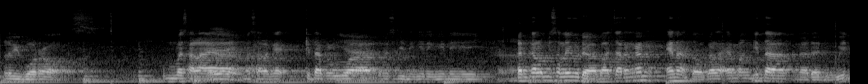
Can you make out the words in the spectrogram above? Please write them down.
lebih boros masalah Ya. masalah kayak kita keluar Ya. terus gini gini gini kan kalau misalnya udah pacaran kan enak tuh kalau emang kita nggak ada duit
